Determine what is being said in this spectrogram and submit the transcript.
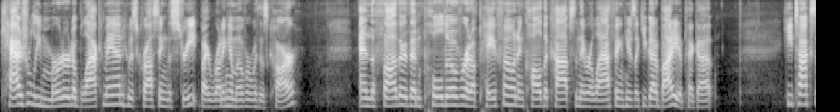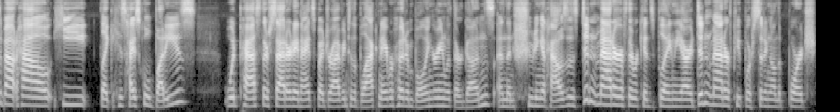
casually murdered a black man who was crossing the street by running him over with his car. And the father then pulled over at a payphone and called the cops, and they were laughing. And he was like, You got a body to pick up. He talks about how he, like, his high school buddies would pass their Saturday nights by driving to the black neighborhood in Bowling Green with their guns and then shooting at houses. Didn't matter if there were kids playing the yard, didn't matter if people were sitting on the porch,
